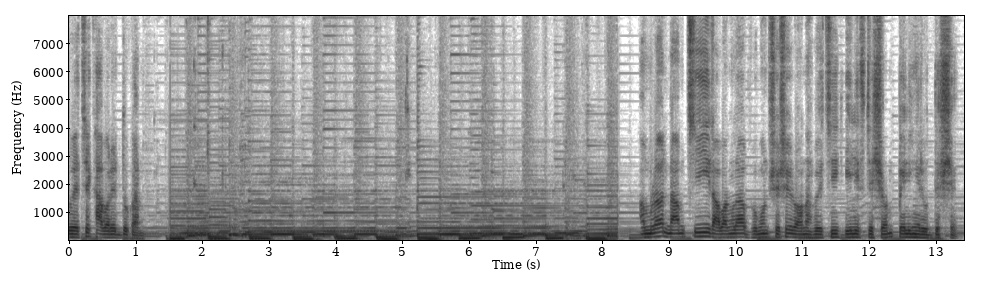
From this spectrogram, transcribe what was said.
রয়েছে খাবারের দোকান। আমরা নামচি রাবাংলা, ভ্রমণ শেষে রওনা হয়েছি হিল স্টেশন, পেলিং এর উদ্দেশ্যে।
